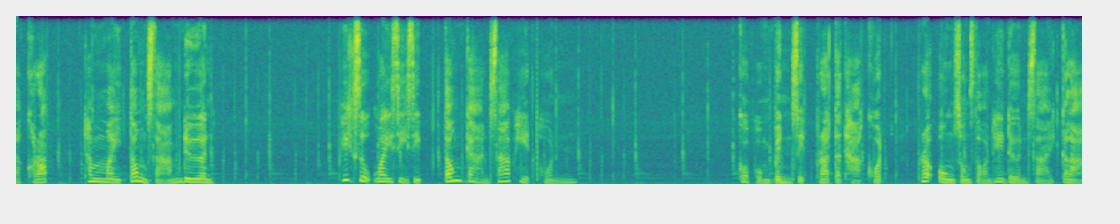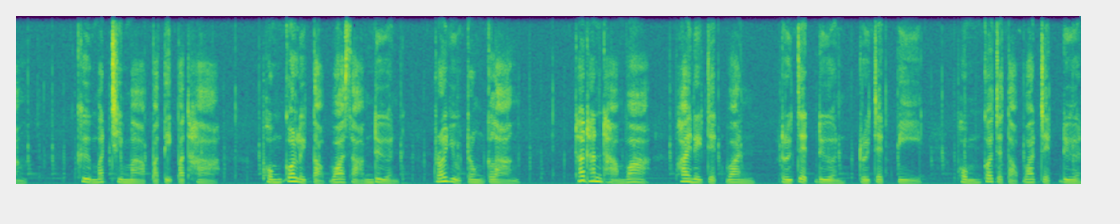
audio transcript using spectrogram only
ล่ะครับทำไมต้องสามเดือน ภิกษุวัยสี่สิบต้องการทราบเหตุผล ก็ผมเป็นสิทธิพระตถาคต พระองค์ทรงสอนให้เดินสายกลาง คือมัชชิมาปฏิปทา ผมก็เลยตอบว่าสามเดือน เพราะอยู่ตรงกลาง ถ้าท่านถามว่า ภายในเจ็ดวัน หรือเจ็ดเดือนหรือเจ็ดปี ผมก็จะตอบว่าเจ็ดเดือน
